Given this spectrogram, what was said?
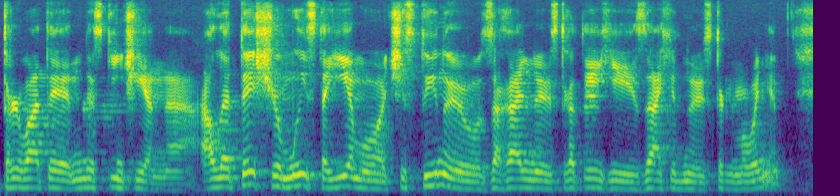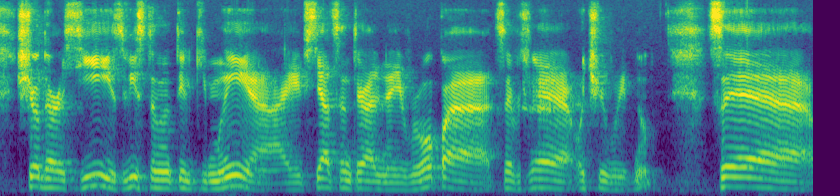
Тривати нескінченно, але те, що ми стаємо частиною загальної стратегії західної стримування щодо Росії, звісно, не тільки ми, а й вся Центральна Європа, це вже очевидно. Це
